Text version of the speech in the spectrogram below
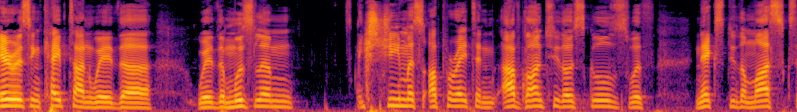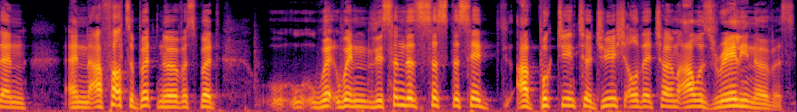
areas in Cape Town where the, where the Muslim extremists operate. And I've gone to those schools with next to the mosques and, and I felt a bit nervous. But when Lucinda's sister said, I've booked you into a Jewish old age home, I was really nervous.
